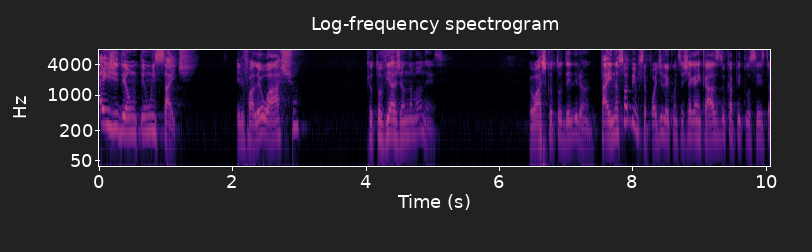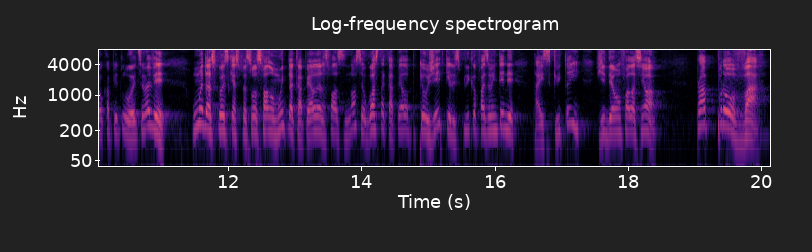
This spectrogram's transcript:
Aí Gideão tem um insight. Ele fala: Eu acho que eu estou viajando na maionese eu acho que eu estou delirando. Está aí na sua Bíblia, você pode ler quando você chegar em casa, do capítulo 6 até o capítulo 8, você vai ver. Uma das coisas que as pessoas falam muito da capela, elas falam assim: nossa, eu gosto da capela porque o jeito que ele explica faz eu entender. Está escrito aí. Gideão fala assim: ó, para provar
